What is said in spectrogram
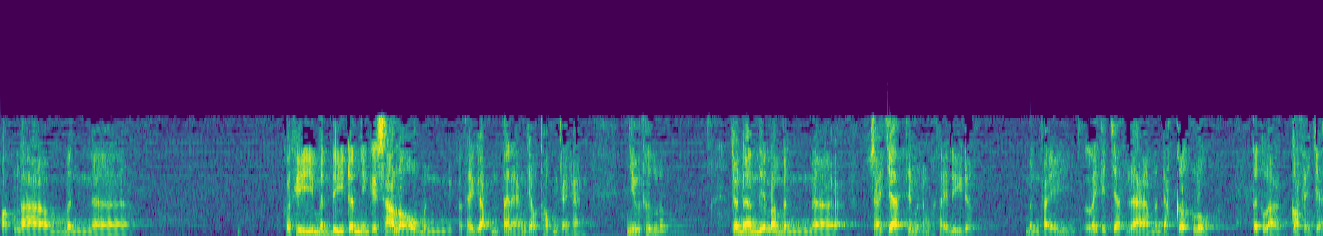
hoặc là mình có khi mình đi trên những cái xa lộ, mình có thể gặp tai nạn giao thông chẳng hạn nhiều thứ lắm. Cho nên nếu mà mình à, sợ chết thì mình không có thể đi được. Mình phải lấy cái chết ra mình đặt cược luôn, tức là có thể chết.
